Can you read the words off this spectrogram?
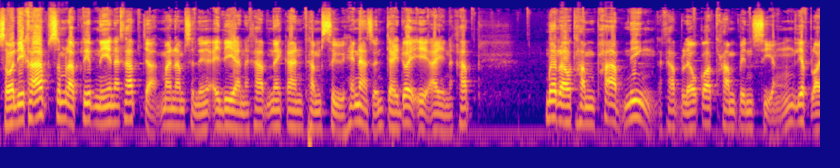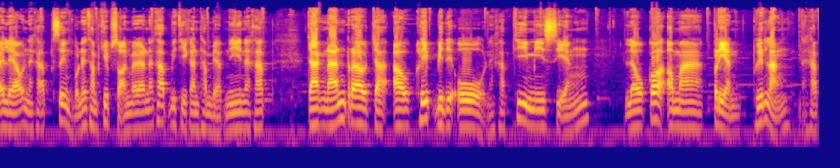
สวัสดีครับสำหรับคลิปนี้นะครับจะมานำเสนอไอเดียนะครับในการทำสื่อให้น่าสนใจด้วย AI นะครับ เมื่อเราทำภาพนิ่งนะครับแล้วก็ทำเป็นเสียงเรียบร้อยแล้วนะครับ ซึ่งผมได้ทำคลิปสอนไว้แล้วนะครับ วิธีการทำแบบนี้นะครับ จากนั้นเราจะเอาคลิปวิดีโอนะครับที่มีเสียง แล้วก็เอามาเปลี่ยนพื้นหลังนะครับ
